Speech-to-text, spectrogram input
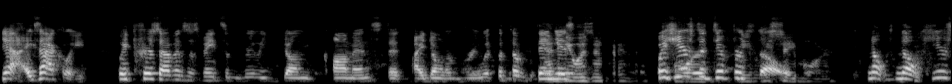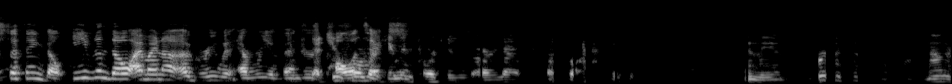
Yeah, exactly. Like Chris Evans has made some really dumb comments that I don't agree with. But the thing and is, he was in prison but here's the difference though. say more. no, no. Here's the thing, though. Even though I might not agree with every Avengers The two former politics, Human Torches are now in the end. They were successful before, but now they're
